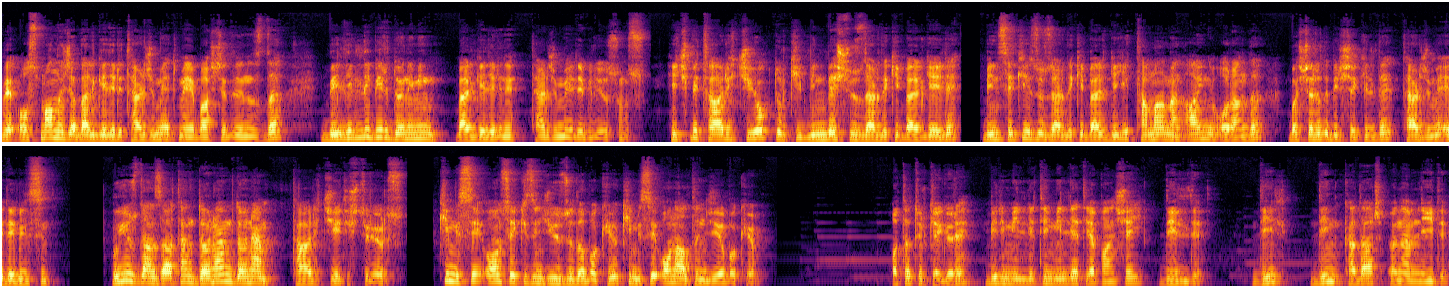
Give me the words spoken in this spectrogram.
ve Osmanlıca belgeleri tercüme etmeye başladığınızda belirli bir dönemin belgelerini tercüme edebiliyorsunuz. Hiçbir tarihçi yoktur ki 1500'lerdeki belgeyle 1800'lerdeki belgeyi tamamen aynı oranda başarılı bir şekilde tercüme edebilsin. Bu yüzden zaten dönem dönem tarihçi yetiştiriyoruz. Kimisi 18. yüzyıla bakıyor, kimisi 16.ya bakıyor. Atatürk'e göre bir milleti millet yapan şey dildi. Dil, din kadar önemliydi.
